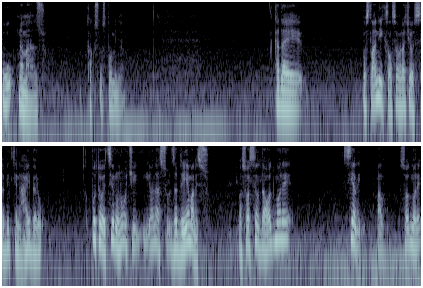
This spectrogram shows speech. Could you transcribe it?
u namazu, kako smo spominjali. Kada je poslanik, sam vraćao se sa bitke na Hajberu, putovao je cijelu noć i onda su, zadrijemali su. Pa su osjeli da odmore, sjeli malo, se odmore,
